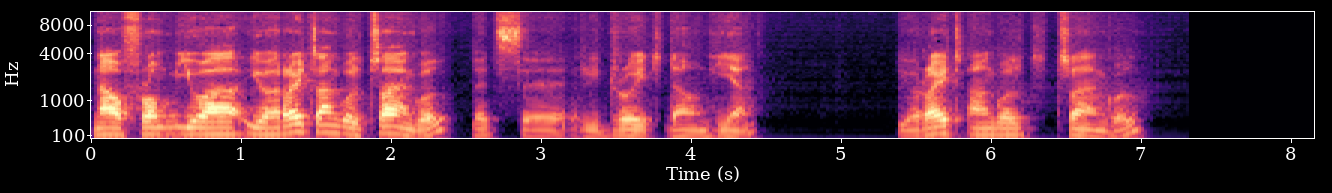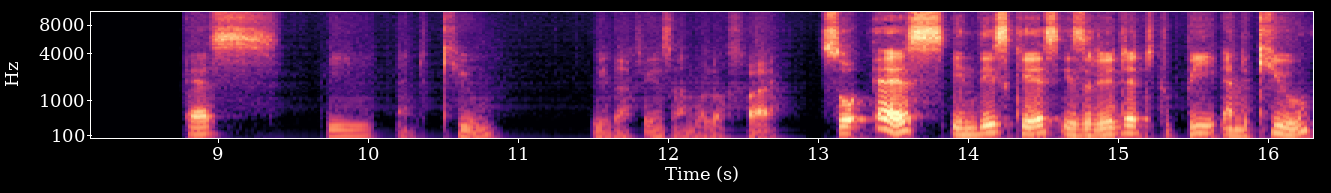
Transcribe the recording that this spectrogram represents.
Now from your, your right angle triangle, let's uh, redraw it down here. Your right angled triangle, S, P, and Q with a phase angle of phi. So S in this case is related to P and Q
